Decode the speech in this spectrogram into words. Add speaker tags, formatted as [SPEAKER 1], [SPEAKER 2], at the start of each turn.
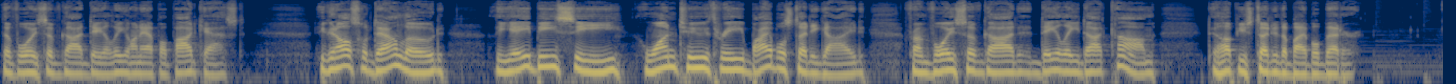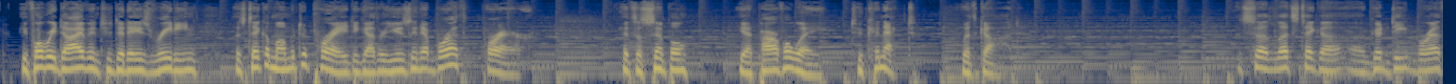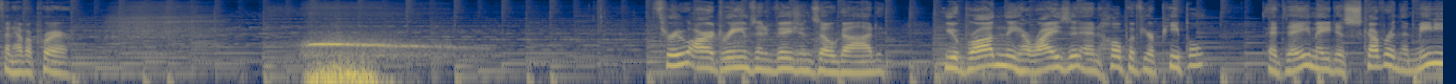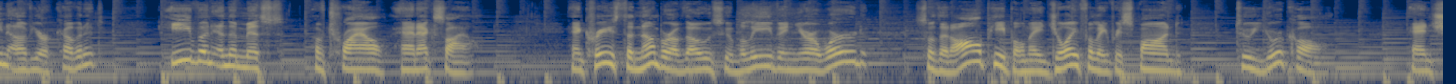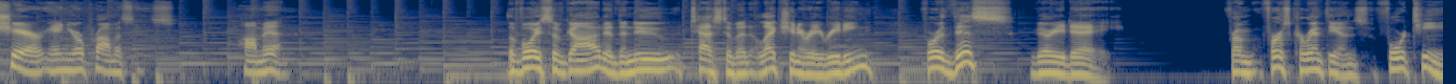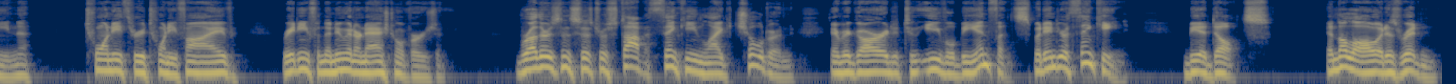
[SPEAKER 1] the Voice of God Daily on Apple Podcast. You can also download the ABC 123 Bible Study Guide from voiceofgoddaily.com to help you study the Bible better. Before we dive into today's reading, let's take a moment to pray together using a breath prayer. It's a simple yet powerful way to connect with God. So let's take a, a good deep breath and have a prayer. Through our dreams and visions, O God, you broaden the horizon and hope of your people that they may discover the meaning of your covenant, even in the midst of trial and exile. Increase the number of those who believe in your word so that all people may joyfully respond to your call and share in your promises. Amen. The voice of God in the New Testament lectionary reading for this very day from 1 Corinthians 14 20 through 25, reading from the New International Version. Brothers and sisters, stop thinking like children in regard to evil. Be infants, but in your thinking, be adults. In the law it is written,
